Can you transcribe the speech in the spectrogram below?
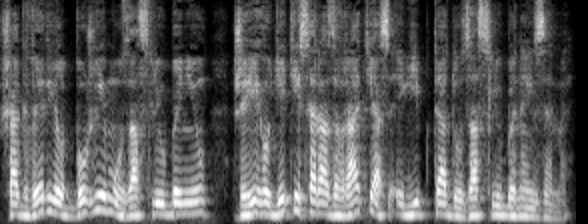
však veril Božiemu zasľúbeniu, že jeho deti sa raz vrátia z Egypta do zasľúbenej zeme.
